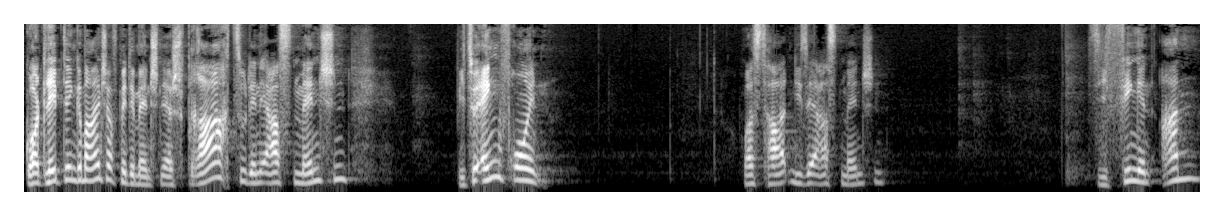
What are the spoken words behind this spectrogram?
Gott lebte in Gemeinschaft mit den Menschen. Er sprach zu den ersten Menschen wie zu engen Freunden. Was taten diese ersten Menschen? Sie fingen an,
